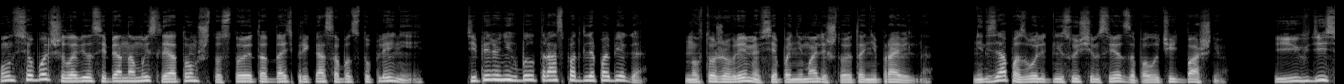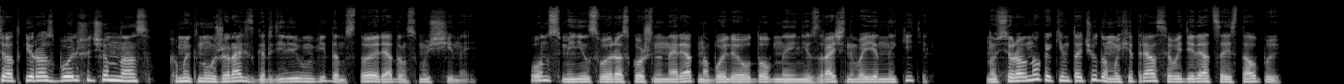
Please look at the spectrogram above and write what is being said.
Он все больше ловил себя на мысли о том, что стоит отдать приказ об отступлении. Теперь у них был транспорт для побега. Но в то же время все понимали, что это неправильно. Нельзя позволить несущим свет заполучить башню. «Их в десятки раз больше, чем нас», — хмыкнул Жираль с горделивым видом, стоя рядом с мужчиной. Он сменил свой роскошный наряд на более удобный и невзрачный военный китель, но все равно каким-то чудом ухитрялся выделяться из толпы.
